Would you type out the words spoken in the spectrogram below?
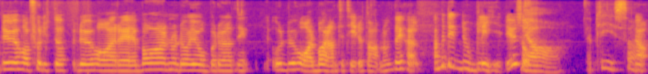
du har fullt upp, du har eh, barn och du har jobb och du har, och du har bara inte tid att ta hand om dig själv. Ja, men det, då blir det ju så. Ja, det blir så. Ja.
